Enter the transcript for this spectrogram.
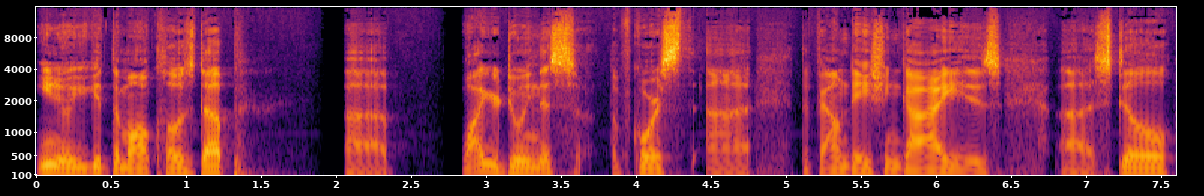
you know you get them all closed up. Uh, while you're doing this, of course, uh, the foundation guy is uh, still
